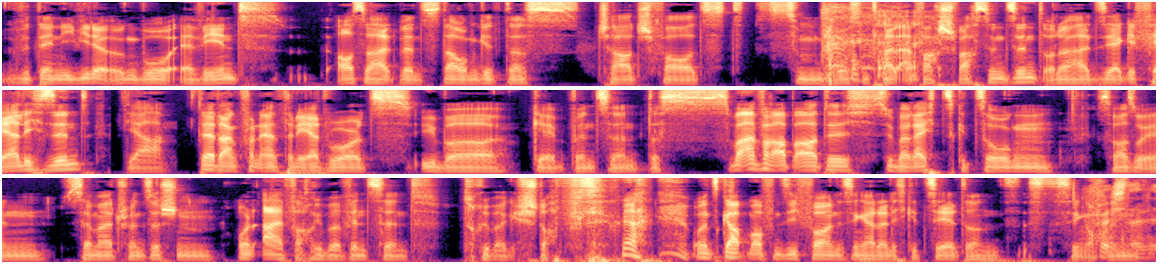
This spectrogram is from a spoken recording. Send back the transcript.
wird der nie wieder irgendwo erwähnt. Außer halt, wenn es darum geht, dass Charge Fouls zum großen Teil einfach Schwachsinn sind oder halt sehr gefährlich sind. Ja, der Dank von Anthony Edwards über Gabe Vincent. Das war einfach abartig, ist über rechts gezogen. Es war so in Semi-Transition und einfach über Vincent drüber gestopft. und es gab einen Offensivfall, deswegen hat er nicht gezählt und ist deswegen auch in,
